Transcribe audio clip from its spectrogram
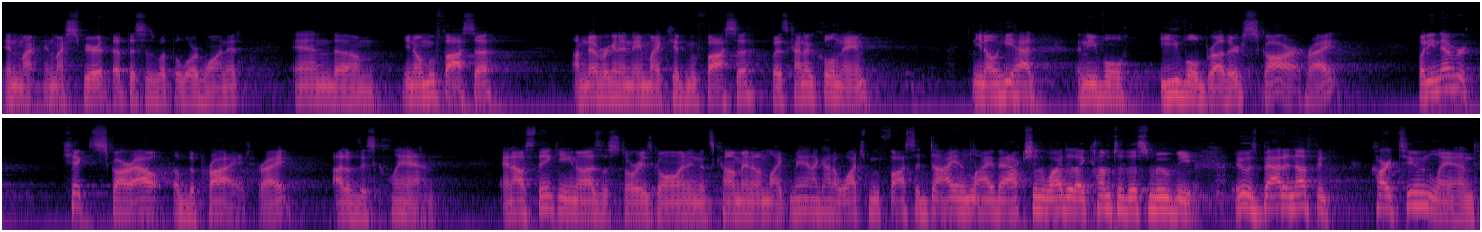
in my in my spirit that this is what the Lord wanted, and um, you know Mufasa. I'm never going to name my kid Mufasa, but it's kind of a cool name. You know, he had an evil, evil brother, Scar, right? But he never kicked Scar out of the pride, right? Out of this clan. And I was thinking, you know, as the story's going and it's coming, and I'm like, man, I gotta watch Mufasa die in live action. Why did I come to this movie? It was bad enough in cartoon land.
